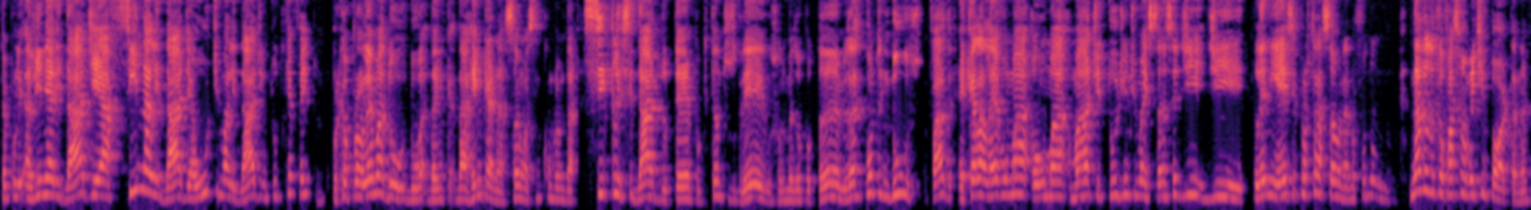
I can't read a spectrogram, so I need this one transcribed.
tempo, a linearidade é a finalidade, a ultimalidade em tudo que é feito. Porque o problema do, do da, da, reencarnação, assim como o problema da ciclicidade do tempo, que tantos gregos, os mesopotâmios, é, quanto hindus fazem, é que ela leva uma, uma, uma atitude em última instância de, de leniência e prostração, né? No fundo, nada do que eu faço realmente importa, né?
